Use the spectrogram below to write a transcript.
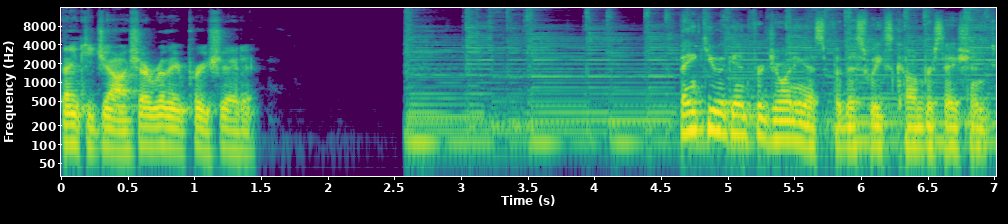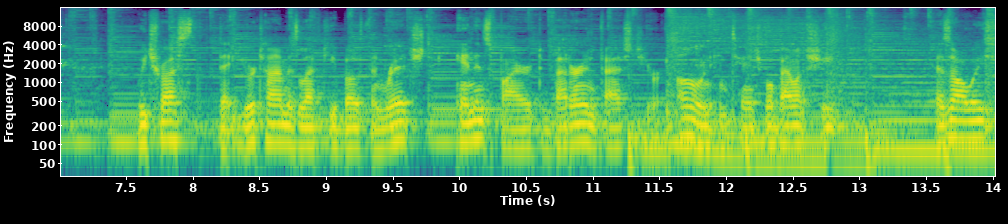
Thank you, Josh. I really appreciate it. Thank you again for joining us for this week's conversation. We trust that your time has left you both enriched and inspired to better invest your own intangible balance sheet. As always,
